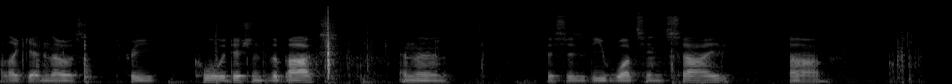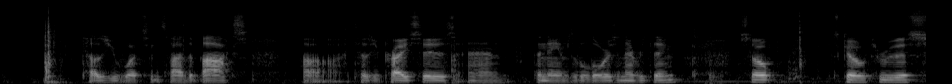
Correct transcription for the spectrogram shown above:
I like getting those. It's a pretty cool addition to the box. And then this is the what's inside. Um, tells you what's inside the box. Uh, tells you prices and the names of the lures and everything. So let's go through this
